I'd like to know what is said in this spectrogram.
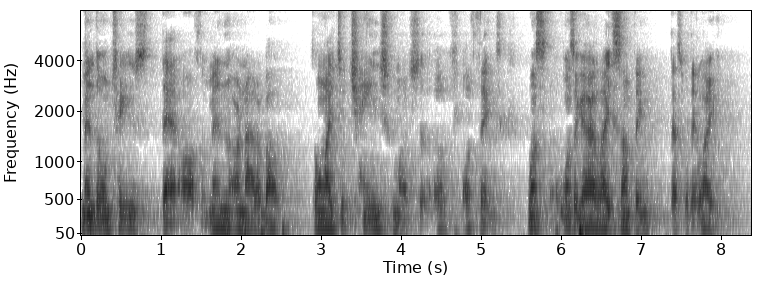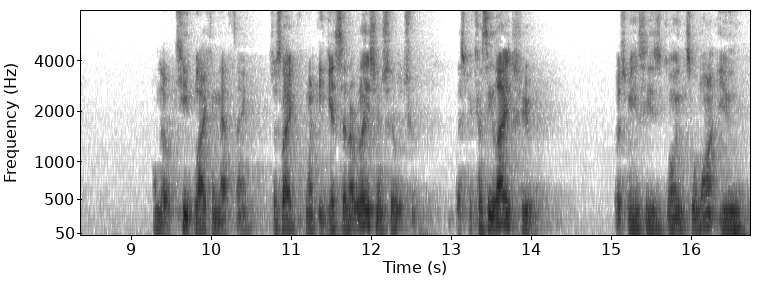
Men don't change that often. Men are not about don't like to change much of, of things once once a guy likes something, that's what they like, and they'll keep liking that thing. Just like when he gets in a relationship with you, it's because he likes you, which means he's going to want you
